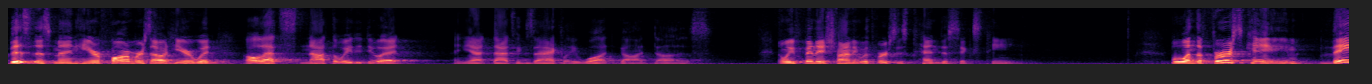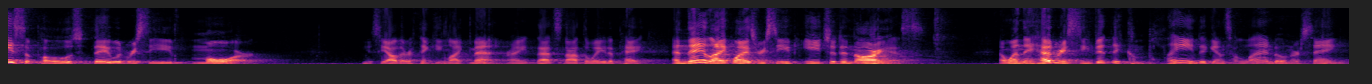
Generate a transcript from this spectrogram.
businessmen here, farmers out here, would, oh, that's not the way to do it? And yet, that's exactly what God does. And we finish finally with verses 10 to 16. But when the first came, they supposed they would receive more. You see how they're thinking like men, right? That's not the way to pay. And they likewise received each a denarius. And when they had received it, they complained against the landowner, saying,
